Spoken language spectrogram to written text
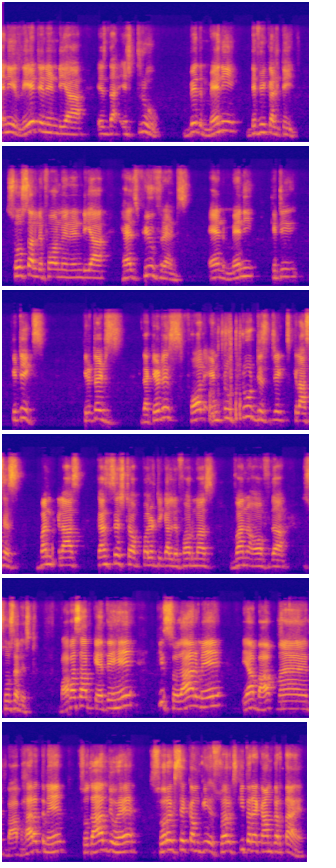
any rate in India is the is true with many difficulties. Social reform in India has few friends and many critics. Critics. The critics fall into two distinct classes. One class consists of political reformers, one of the socialist. Baba Saheb कहते हैं कि सुधार में या भारत में सुधार जो है स्वर्ग से कम की, स्वर्ग की तरह काम करता है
